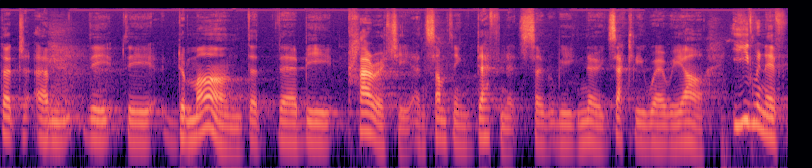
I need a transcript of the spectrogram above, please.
that um, the the demand that there be clarity and something definite, so that we know exactly where we are, even if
